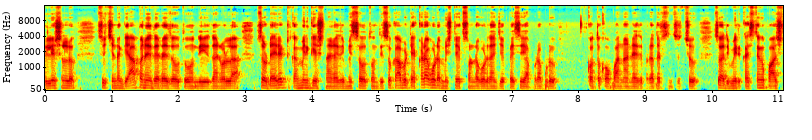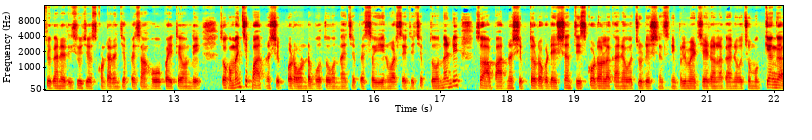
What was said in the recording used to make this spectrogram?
రిలేషన్లో సో చిన్న గ్యాప్ అనేది అరైజ్ అవుతుంది దానివల్ల సో డైరెక్ట్ కమ్యూనికేషన్ అనేది మిస్ అవుతుంది. సో కాబట్టి ఎక్కడ కూడా మిస్టేక్స్ ఉండకూడదు అని చెప్పేసి అప్పుడప్పుడు కొత్త కోపాన్ని అనేది ప్రదర్శించవచ్చు సో అది మీరు ఖచ్చితంగా పాజిటివ్గానే రిసీవ్ చేసుకుంటారని చెప్పేసి ఆ హోప్ అయితే ఉంది. సో ఒక మంచి పార్ట్నర్షిప్ కూడా ఉండబోతూ ఉందని చెప్పేసి యూనివర్స్ అయితే చెప్తూ ఉందండి. సో ఆ పార్ట్నర్షిప్ తోటి ఒక డెసిషన్ తీసుకోవడంలో కానివ్వచ్చు డెసిషన్స్ని ఇంప్లిమెంట్ చేయడంలో కానివ్వచ్చు ముఖ్యంగా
